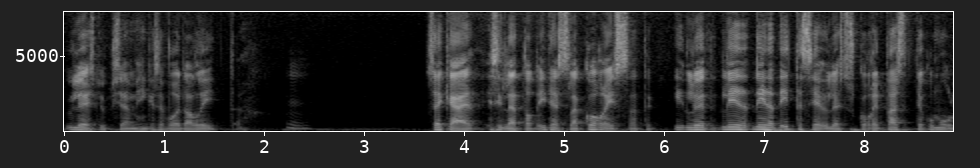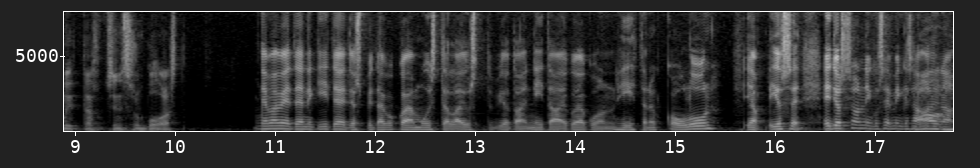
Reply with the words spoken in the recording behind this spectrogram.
yleistyksiä, mihinkä se voidaan liittää. Sekä sillä, että olet itse siellä korissa, että liität, itse siihen yleistyskoriin, tai sitten joku muu liittää sinne sun puolesta. Ja mä mietin ainakin itse, että jos pitää koko ajan muistella just jotain niitä aikoja, kun on hiihtänyt kouluun. Ja jos se, et jos se on niinku se, minkä sä Mä aina...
